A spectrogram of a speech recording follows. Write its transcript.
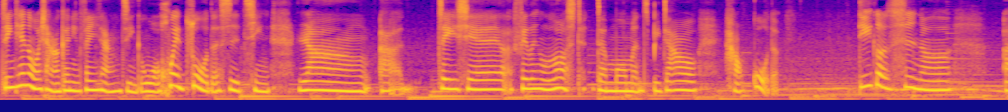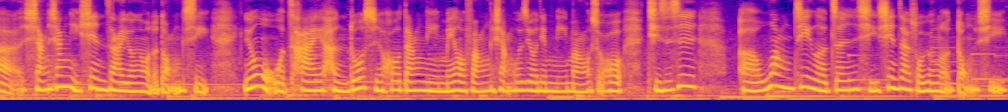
今天呢，我想要跟你分享几个我会做的事情，让啊这一些 feeling lost 的 moments 比较好过的。第一个是呢。呃，想想你现在拥有的东西，因为我我猜很多时候，当你没有方向或是有点迷茫的时候，其实是呃忘记了珍惜现在所拥有的东西。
